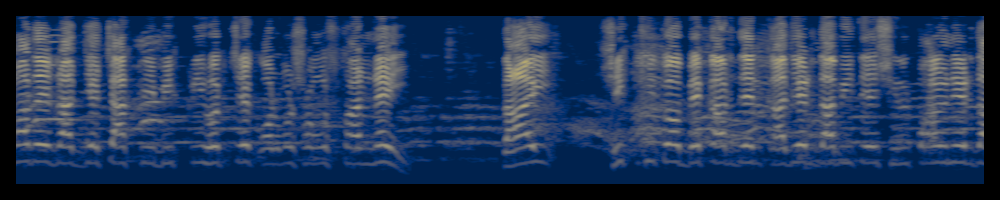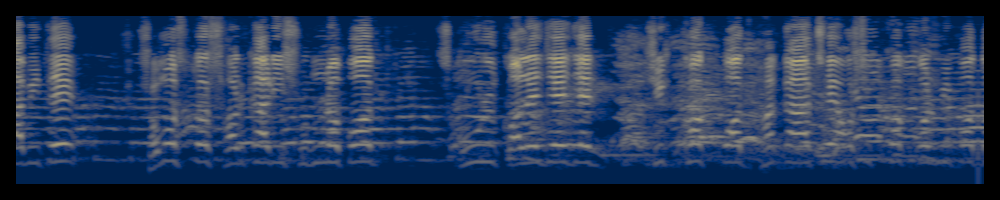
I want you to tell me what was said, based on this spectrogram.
আমাদের রাজ্যে চাকরি বিক্রি হচ্ছে, কর্মসংস্থান নেই। তাই শিক্ষিত বেকারদের কাজের দাবিতে, শিল্পায়নের দাবিতে সমস্ত সরকারি শূন্যপদ, স্কুল, কলেজে যে শিক্ষক পদ ফাঁকা আছে, অশিক্ষক কর্মী পদ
